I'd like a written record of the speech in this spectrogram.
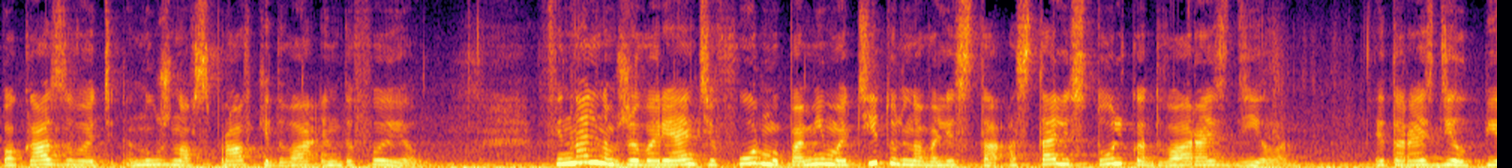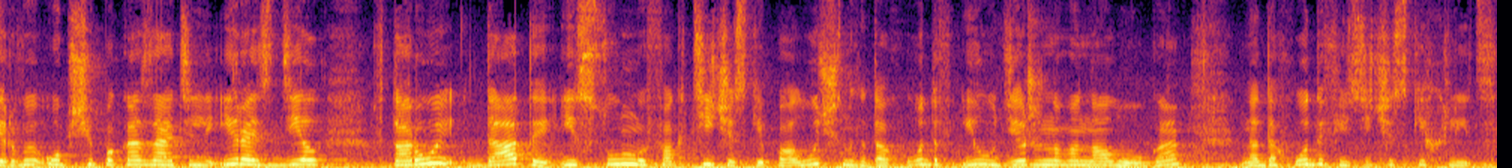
показывать нужно в справке 2 НДФЛ. В финальном же варианте формы помимо титульного листа остались только два раздела – это раздел первый общие показатели и раздел второй даты и суммы фактически полученных доходов и удержанного налога на доходы физических лиц.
